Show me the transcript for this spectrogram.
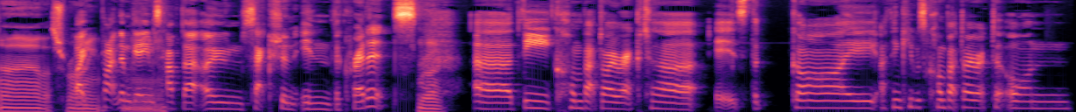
Ah, that's right. Like Platinum Games have their own section in the credits. Right. Uh, the combat director is the guy. I think he was combat director on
